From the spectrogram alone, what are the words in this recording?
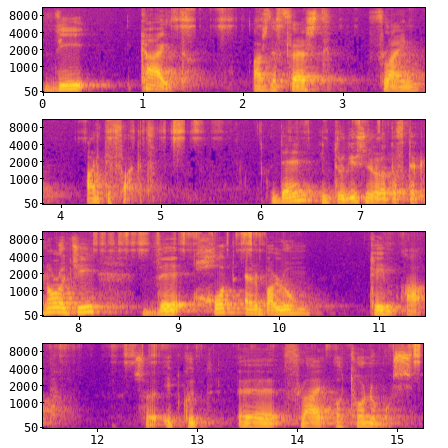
the kite as the first flying artifact. Then, introducing a lot of technology, the hot air balloon came up, so it could uh, fly autonomous.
